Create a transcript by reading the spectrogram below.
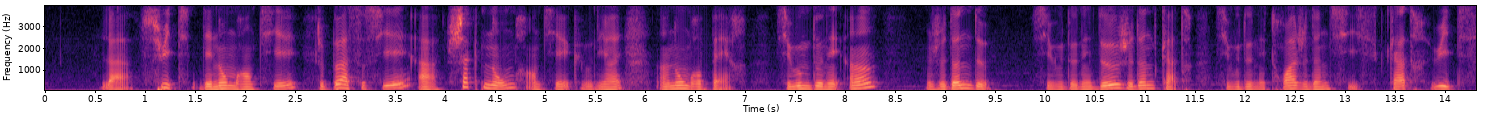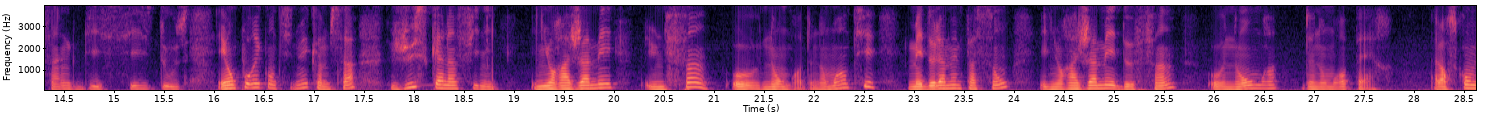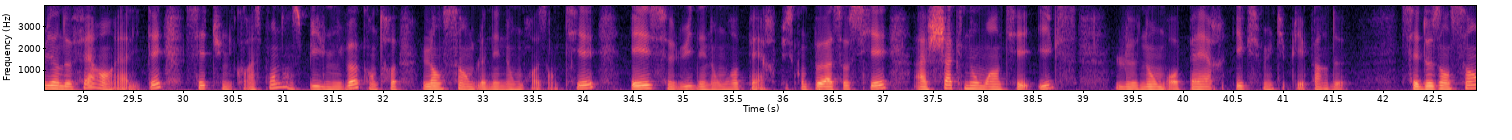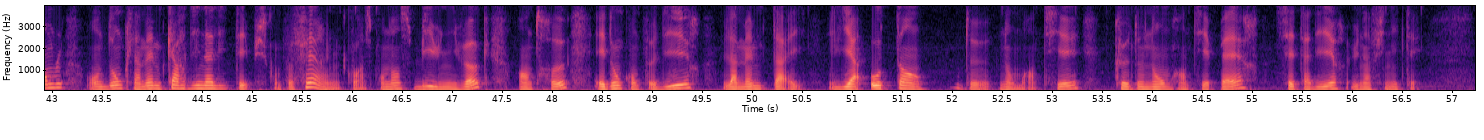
la suite des nombres entiers, je peux associer à chaque nombre entier, que vous direz, un nombre pair. Si vous me donnez 1, je donne 2. Si vous donnez 2, je donne 4. Si vous donnez 3, je donne 6, 4, 8, 5, 10, 6, 12. Et on pourrait continuer comme ça jusqu'à l'infini. Il n'y aura jamais une fin au nombre de nombres entiers, mais de la même façon, il n'y aura jamais de fin au nombre de nombres pairs. Alors ce qu'on vient de faire en réalité, c'est une correspondance biunivoque entre l'ensemble des nombres entiers et celui des nombres pairs, puisqu'on peut associer à chaque nombre entier x le nombre pair x multiplié par 2. Ces deux ensembles ont donc la même cardinalité, puisqu'on peut faire une correspondance biunivoque entre eux, et donc on peut dire la même taille. Il y a autant de nombres entiers que de nombres entiers pairs, c'est-à-dire une infinité.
